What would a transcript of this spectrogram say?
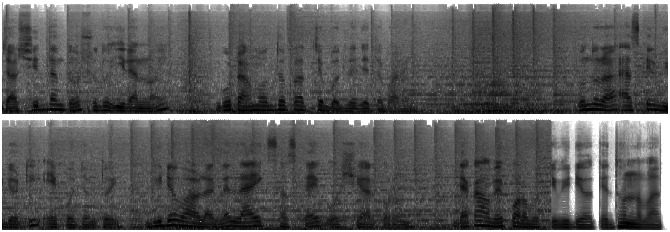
যার সিদ্ধান্ত শুধু ইরান নয়, গোটা মধ্যপ্রাচ্যে বদলে যেতে পারে। বন্ধুরা, আজকের ভিডিওটি এ পর্যন্তই। ভিডিও ভালো লাগলে লাইক, সাবস্ক্রাইব ও শেয়ার করুন। দেখা হবে পরবর্তী ভিডিওতে। ধন্যবাদ।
